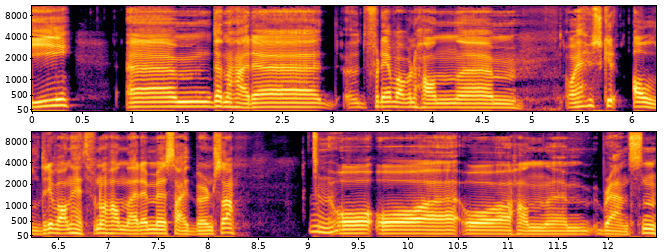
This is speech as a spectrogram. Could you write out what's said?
i um, denne her eh, For det var vel han ehm, Og jeg husker aldri hva han heter for noe, han der med sideburnsa. Mm. Og, og, og han ehm, Branson.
